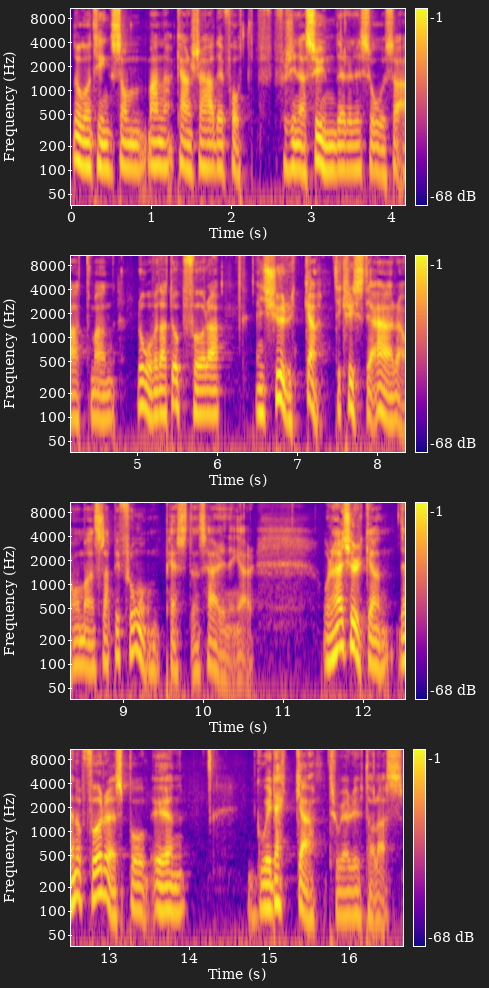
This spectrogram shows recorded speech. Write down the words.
någonting som man kanske hade fått för sina synder eller så så att man lovade att uppföra en kyrka till Kristi ära om man slapp ifrån pestens härjningar. Och den här kyrkan den uppfördes på ön Guedecca tror jag det uttalas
